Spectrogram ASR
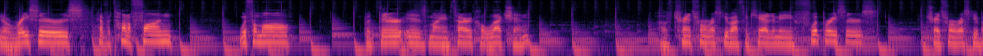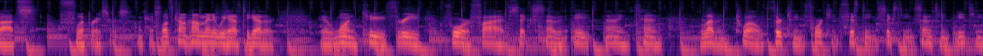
you know, racers, have a ton of fun with them all. But there is my entire collection of Transform Rescue Bots Academy Flip Racers and Transform Rescue Bots flip racers. Okay, so let's count how many we have together. We have 1, 2, 3, 4, 5, 6, 7, 8, 9, 10, 11, 12, 13, 14, 15, 16, 17, 18,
